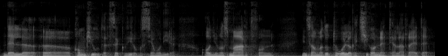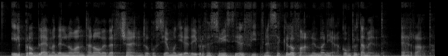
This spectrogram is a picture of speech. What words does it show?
del uh, computer, se così lo possiamo dire, o di uno smartphone, insomma tutto quello che ci connette alla rete. Il problema del 99%, possiamo dire, dei professionisti del fitness è che lo fanno in maniera completamente errata.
